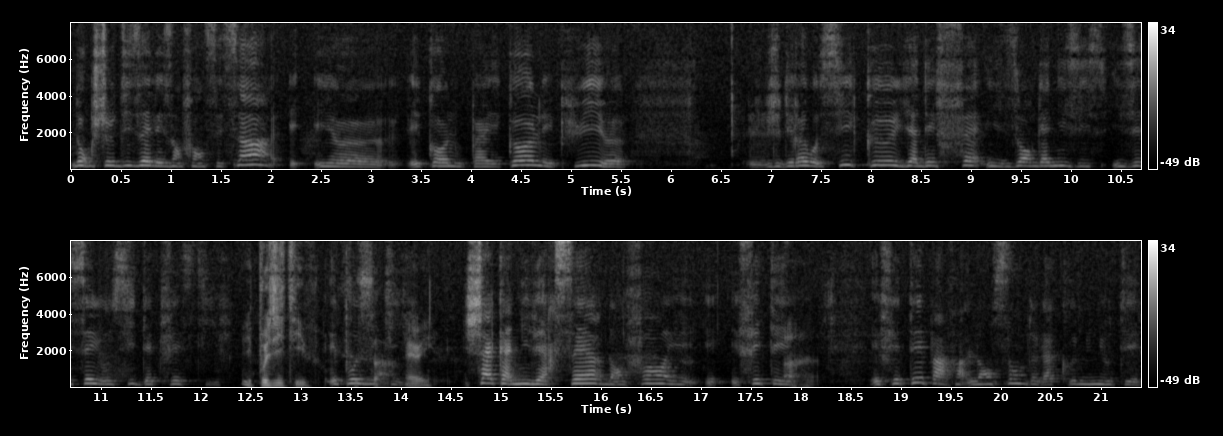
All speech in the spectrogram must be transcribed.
Donc, je disais, les enfants, c'est ça, et, et, euh, école ou pas école, et puis, euh, je dirais aussi qu'il y a des faits, ils organisent, ils, ils essayent aussi d'être festifs Et positive. et positifs Eh oui. chaque anniversaire d'enfant est, est- est fêté. Ah. Est fêté par l'ensemble de la communauté.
